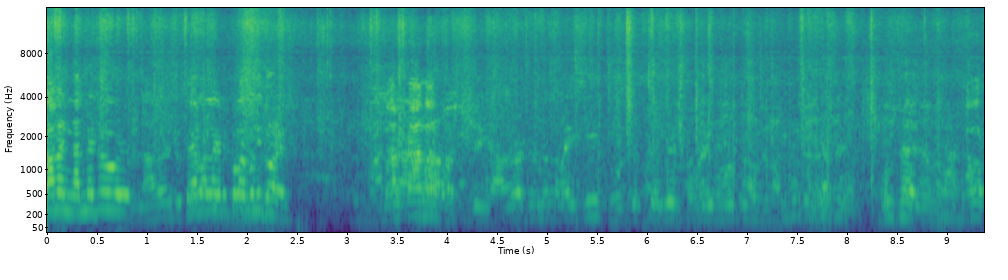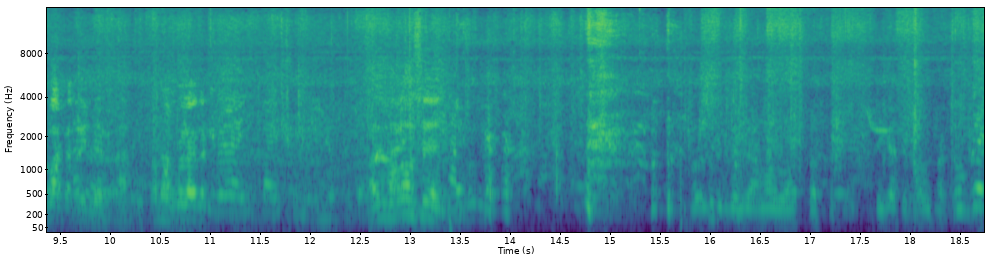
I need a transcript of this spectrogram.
নামেন নামে একটু চেয়ারম্যান লাগে কোলাকুলি করেন। আমার কানা জি আমরা শুধু আইছি ভোট দিতে হবে সবাই বলতে হবে ঠিক আছে বলতে হবে আমার বাসা দিয়ে যাবে আমি ভালো আছেন আমার ওয়াজ করতেছে ঠিক আছে। ভালো থাকবেন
